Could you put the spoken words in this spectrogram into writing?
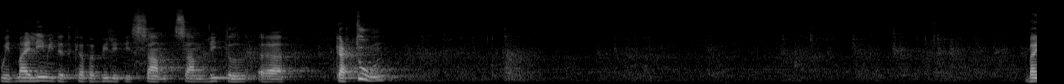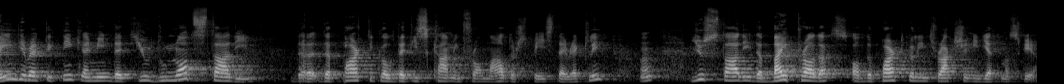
with my limited capabilities some, some little cartoon By indirect technique, I mean that you do not study the, the particle that is coming from outer space directly. Huh? You study the byproducts of the particle interaction in the atmosphere.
